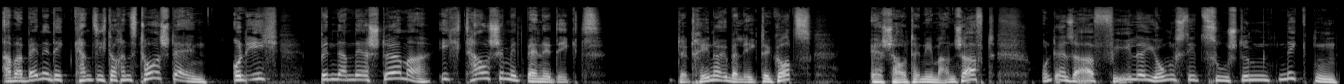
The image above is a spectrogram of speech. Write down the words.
aber Benedikt kann sich doch ins Tor stellen. Und ich bin dann der Stürmer. Ich tausche mit Benedikt. Der Trainer überlegte kurz, er schaute in die Mannschaft und er sah viele Jungs, die zustimmend nickten,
